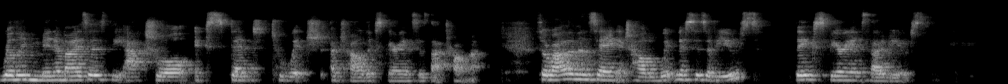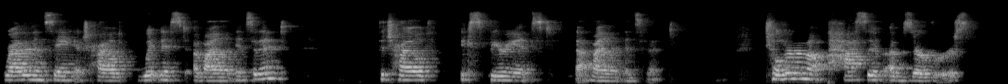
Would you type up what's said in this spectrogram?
really minimizes the actual extent to which a child experiences that trauma. So rather than saying a child witnesses abuse, they experience that abuse. Rather than saying a child witnessed a violent incident, the child experienced that violent incident. Children are not passive observers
